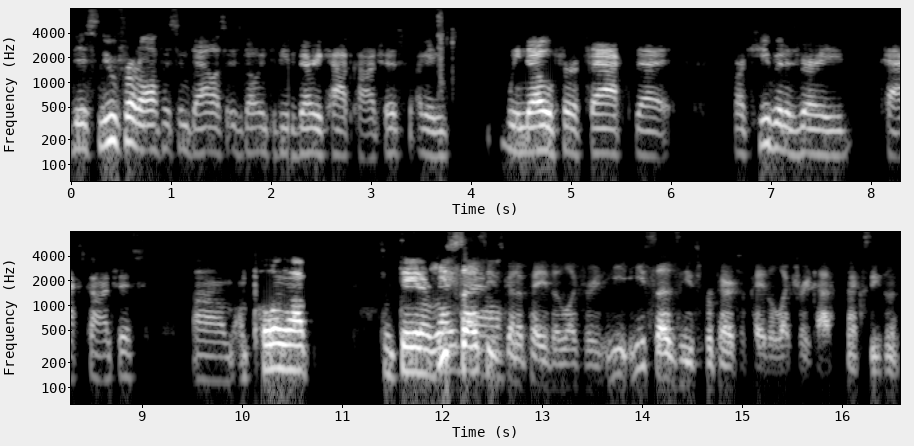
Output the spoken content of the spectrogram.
this new front office in Dallas is going to be very cap conscious. I mean, we know for a fact that Mark Cuban is very tax conscious. Um, I'm pulling up some data he right says now. he's going to pay the luxury. He he says he's prepared to pay the luxury tax next season,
